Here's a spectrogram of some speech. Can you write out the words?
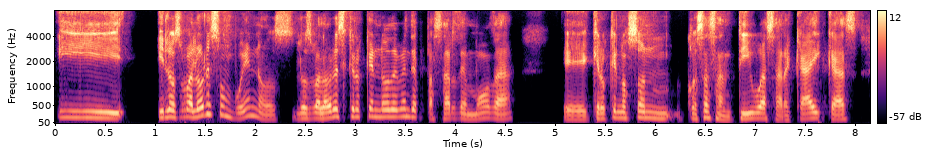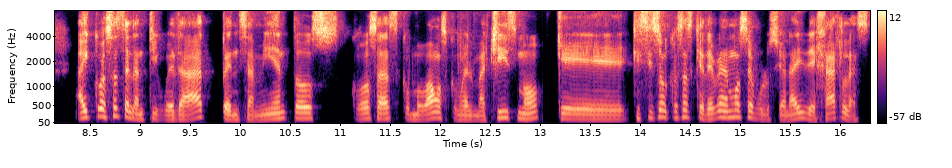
y, y, los valores son buenos. Los valores creo que no deben de pasar de moda. Eh, creo que no son cosas antiguas, arcaicas. Hay cosas de la antigüedad, pensamientos, cosas como, vamos, como el machismo, que, que sí son cosas que debemos evolucionar y dejarlas.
